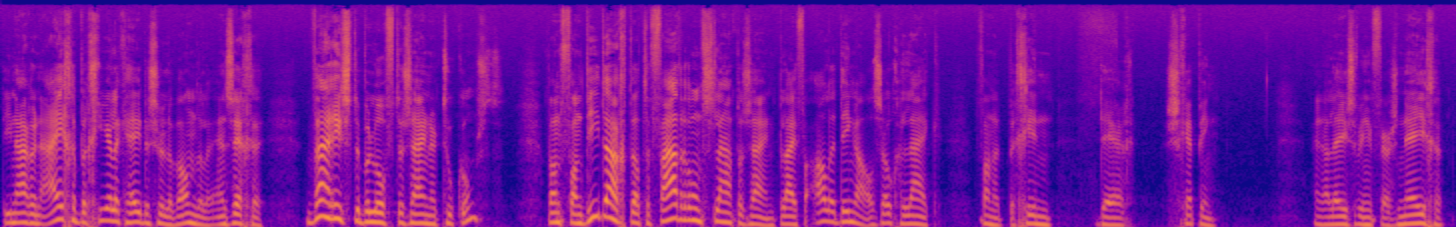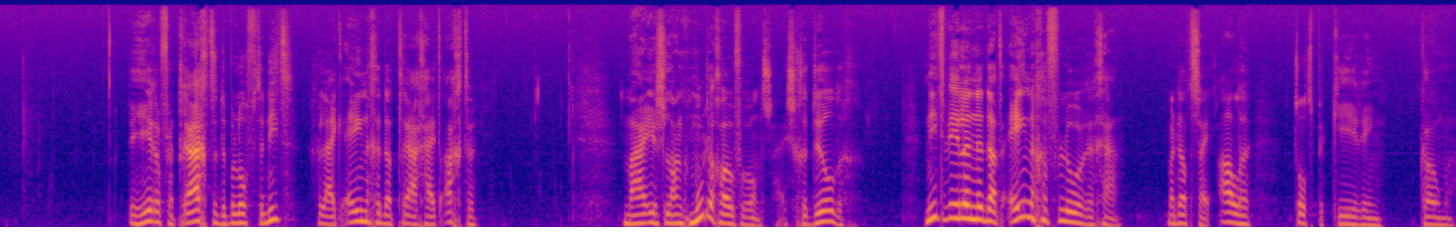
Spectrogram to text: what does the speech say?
die naar hun eigen begeerlijkheden zullen wandelen en zeggen: Waar is de belofte zijner toekomst? Want van die dag dat de Vader ontslapen zijn, blijven alle dingen al zo gelijk van het begin der schepping. En dan lezen we in vers 9. De Heere vertraagde de belofte niet, gelijk enige dat traagheid achter. Maar is langmoedig over ons, hij is geduldig. Niet willende dat enige verloren gaan, maar dat zij alle tot bekering komen.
